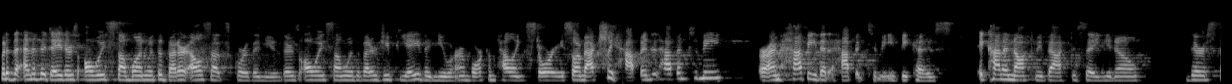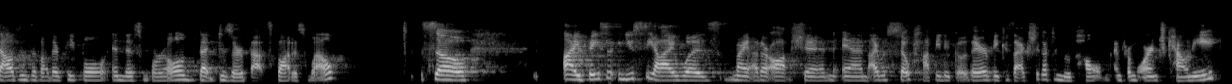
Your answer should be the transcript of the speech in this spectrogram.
But at the end of the day, there's always someone with a better LSAT score than you. There's always someone with a better GPA than you or a more compelling story. So I'm actually happy it happened to me, or I'm happy that it happened to me because it kind of knocked me back to say, you know, there's thousands of other people in this world that deserve that spot as well. So I basically UCI was my other option, and I was so happy to go there because I actually got to move home. I'm from Orange County,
